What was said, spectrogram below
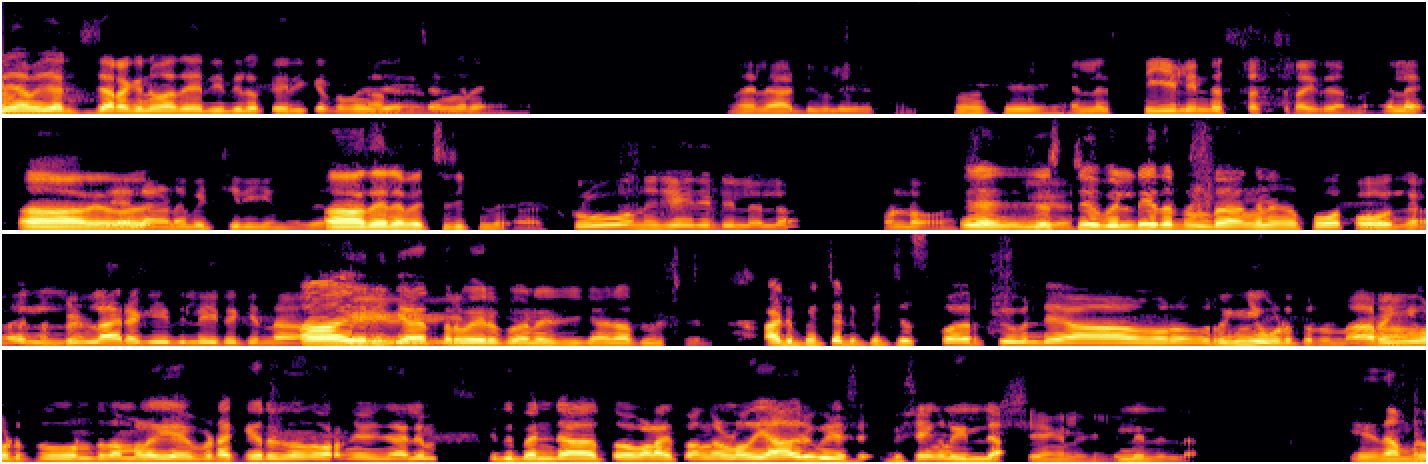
ഞാൻ വിചാരിച്ചു ചിറകിനും അതേ രീതിയിലൊക്കെ ഇരിക്കണം എന്ന് വിചാരിച്ചു. അങ്ങനെ. നല്ല അടിപൊളിയായിട്ടുണ്ട് എല്ലാം സ്റ്റീലിന്റെ സ്ട്രക്ചർ അല്ലേ? വെച്ചിരിക്കുന്നത്. ആ അതെല്ലേ വെച്ചിരിക്കുന്നത്. സ്ക്രൂ ഒന്നും ചെയ്തിട്ടില്ലല്ലോ? ഉണ്ടോ? ഇല്ല ജസ്റ്റ് വെൽഡ് ചെയ്തിട്ടുണ്ട് അങ്ങനെ പോകത്തില്ല. പിള്ളേരൊക്കെ ഇതിൽ ഇരിക്കുന്ന ആ ഇരിക്കാം എത്ര പേർക്ക് വേണേലും ഇരിക്കാം അതിനകത്ത് വിഷയമില്ല അടുപ്പിച്ചടുപ്പിച്ച് സ്ക്വയർ ട്യൂബിന്റെ ആ റിങ് കൊടുത്തിട്ടുണ്ട്. ആ റിങ്. കൊടുത്തത് കൊണ്ട് നമ്മൾ എവിടെ കയറുന്നതെന്ന് പറഞ്ഞു കഴിഞ്ഞാലും ഇത് ബെൻഡാകത്തോ വളയത്തോ അങ്ങനെയുള്ള യാതൊരു വിഷയങ്ങളും ഇല്ല വിഷയങ്ങളില്ല. ഇല്ല ഇല്ല ഇല്ല. ഇത് നമ്മൾ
